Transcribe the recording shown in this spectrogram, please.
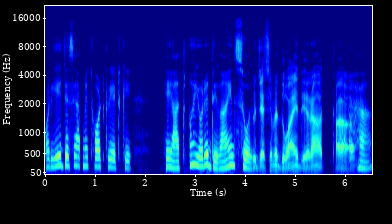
और ये जैसे आपने थॉट क्रिएट की हे आत्मा योर डिवाइन तो जैसे मैं दुआएँ दे रहा था हाँ।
